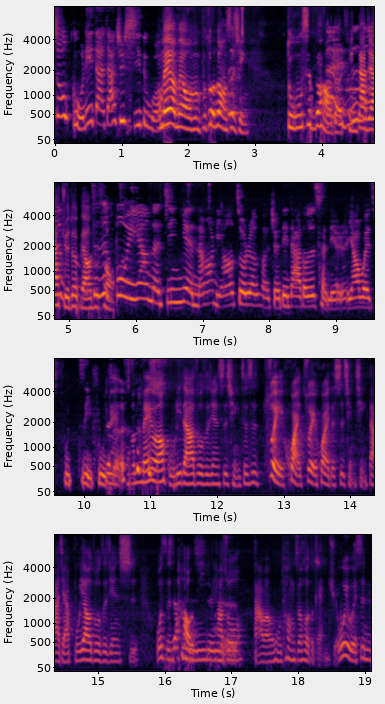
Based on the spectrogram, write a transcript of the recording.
说鼓励大家去吸毒哦，没有没有，我们不做这种事情，毒是不好的，请大家绝对不要。这是不一样的经验，然后你要做任何决定，大家都是成年人，要为负自己负责。我们没有要鼓励大家做这件事情，这是最坏最坏的事情，请大家不要做这件事。我只是好奇，嗯、他说打完无痛之后的感觉，我以为是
